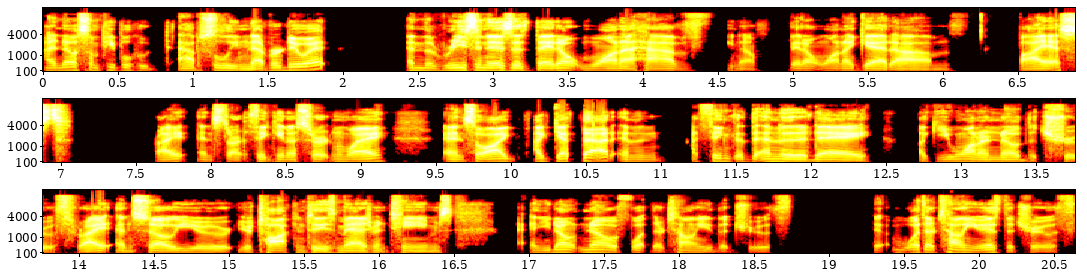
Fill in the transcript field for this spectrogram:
I know some people who absolutely never do it, and the reason is is they don't want to have you know they don't want to get um biased right and start thinking a certain way. And so i i get that and i think at the end of the day like you want to know the truth right? And so you're you're talking to these management teams and you don't know if what they're telling you the truth what they're telling you is the truth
